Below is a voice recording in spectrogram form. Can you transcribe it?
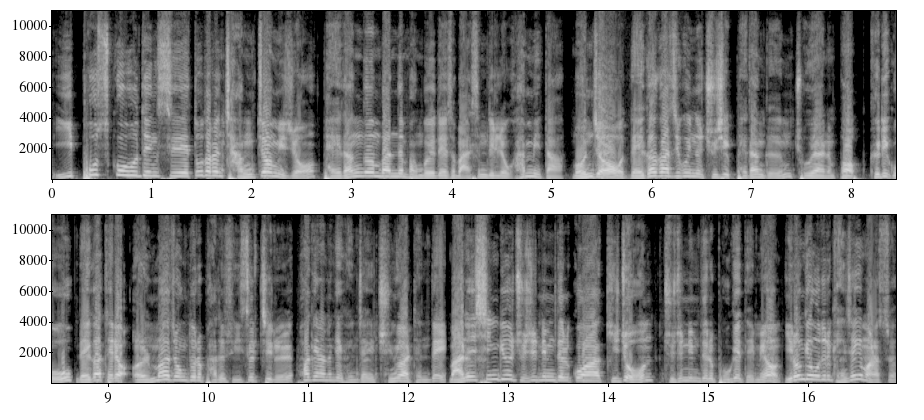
이 포스코 홀딩스의 또 다른 장점이죠. 배당금 받는 방법에 대해서 말씀드리려고 합니다. 먼저 내가 가지고 있는 주식 배당금 조회하는 법, 그리고 내가 대략 얼마 정도를 받을 수 있을지를 확인하는 게 굉장히 중요할 텐데 많은 신규 주 주님들과 기존 주주님들을 보게 되면 이런 경우들이 굉장히 많았어요.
